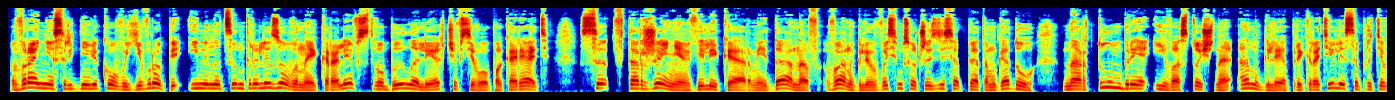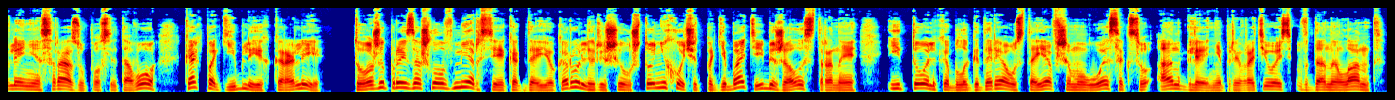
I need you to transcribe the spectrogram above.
В ранней средневековой Европе именно централизованное королевство было легче всего покорять. С вторжением Великой армии данов в Англию в 865 году Нортумбрия и Восточная Англия прекратили сопротивление сразу после того, как погибли их короли. То же произошло в Мерсии, когда ее король решил, что не хочет погибать и бежал из страны. И только благодаря устоявшему Уэссексу Англия не превратилась в Данеланд.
